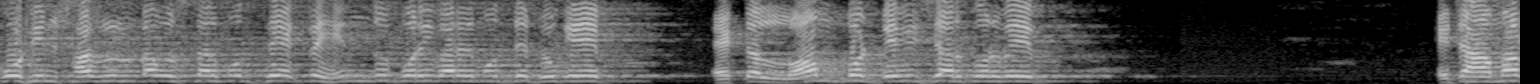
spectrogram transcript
কঠিন শাসন ব্যবস্থার মধ্যে একটা হিন্দু পরিবারের মধ্যে ঢুকে একটা লম্পট বেবিচার করবে। এটা আমার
